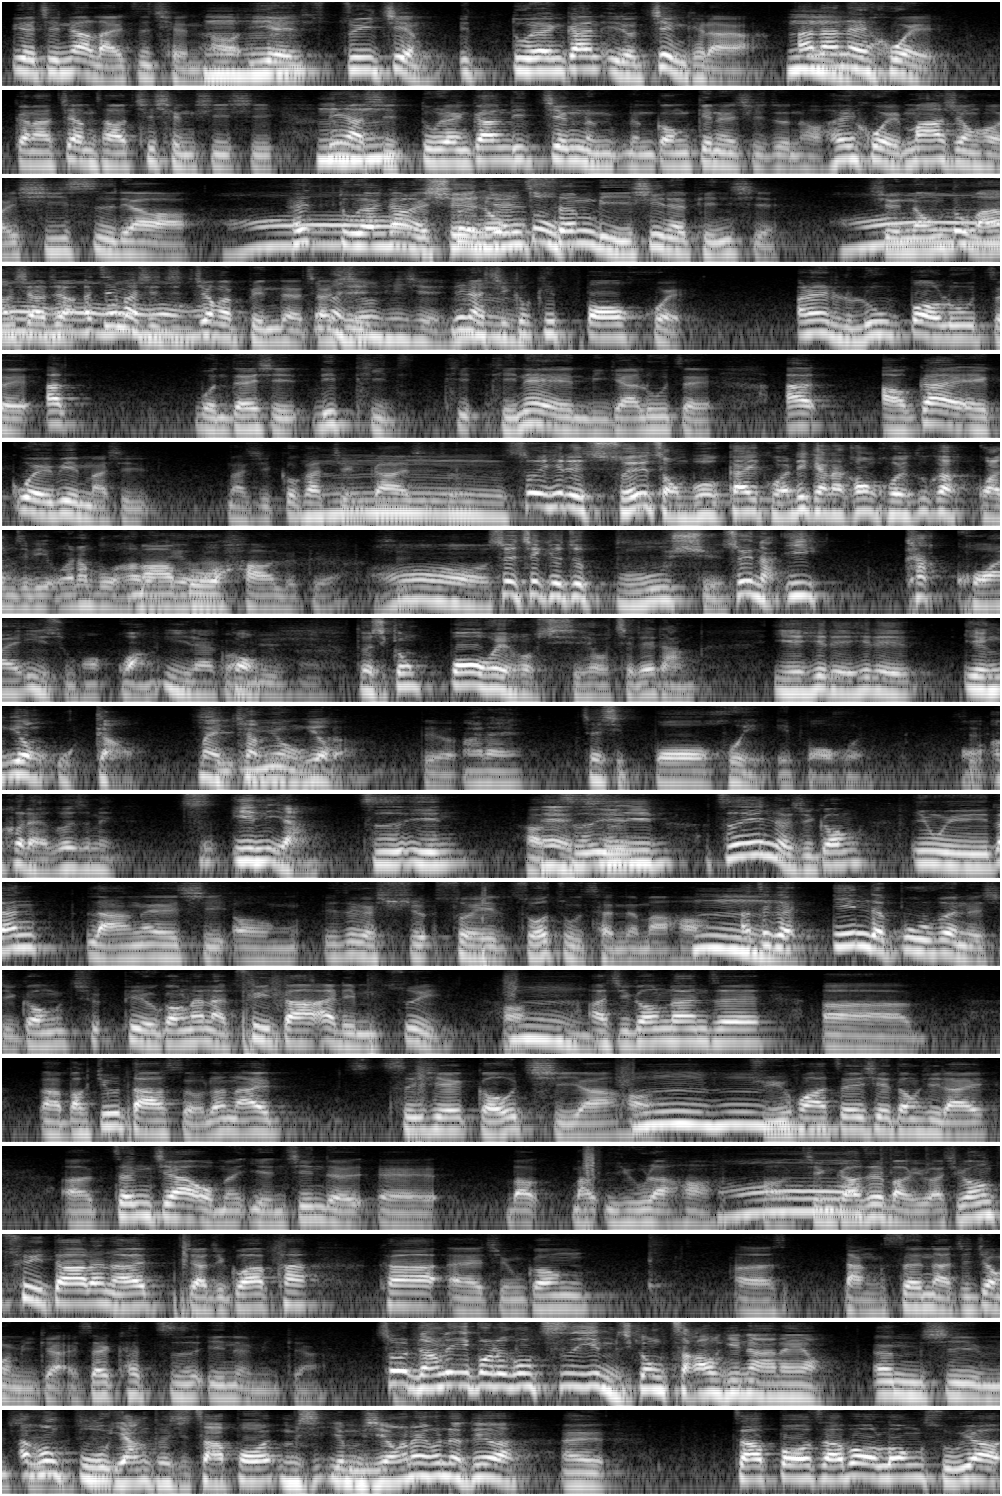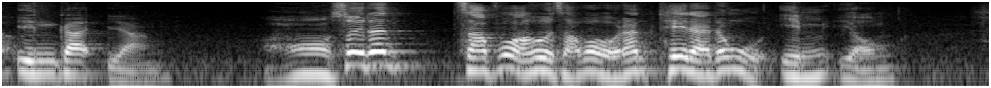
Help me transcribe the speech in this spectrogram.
月经要来之前吼，伊的水肿，伊突然间伊就肿起来啊，啊，咱的血跟他降超七千 CC，你若是突然间你减两两公斤的时阵吼，迄血马上互伊稀释了啊，迄突然间会瞬间生理性的贫血，血浓度马上下降，啊，这嘛是一种的病的，但是你若是搁去补血。安尼愈补愈侪，啊，问题是你体体体内的物件愈侪，啊，后盖的过敏嘛是嘛是更加增加的时阵。嗯，所以迄个水肿无解决，你敢若讲血更加灌入去，完全无效嘛无效了对。哦，所以这叫做补血。所以若伊较快的意思吼，广义来讲，就是讲补血吼是互一个人，伊的迄个迄个营养有够，卖欠营养。对。安尼，这是补血的部分。哦，啊，过来个什么？滋阴阳，滋阴。滋阴，滋阴就是讲，因为咱人诶是用这个水水所组成的嘛，哈。啊，这个阴的部分就是讲，譬如讲，咱来喙焦爱啉水，哈。啊，是讲咱这呃啊目睭干涩，咱来吃一些枸杞啊，哈，菊花这些东西来呃增加我们眼睛的呃目目油啦，哈。哦。增加这目油啊，是讲喙焦，咱来食一寡较较诶，像讲呃党参啊这种的物件，会使较滋阴的物件。所以人咧一般咧讲滋阴，毋是讲查某囡仔安尼哦。嗯，毋是毋是。啊，讲补阳就是查甫，毋是又毋是用安尼分就对啊。诶，查甫查某拢需要阴甲阳。哦，所以咱查甫也好，查某好，咱体内拢有阴阳。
